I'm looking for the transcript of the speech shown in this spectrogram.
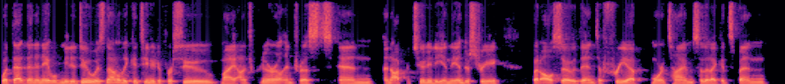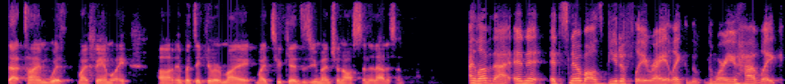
what that then enabled me to do was not only continue to pursue my entrepreneurial interests and an opportunity in the industry, but also then to free up more time so that I could spend that time with my family. Uh, in particular, my my two kids, as you mentioned, Austin and Addison. I love that, and it it snowballs beautifully, right? Like the, the more you have like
